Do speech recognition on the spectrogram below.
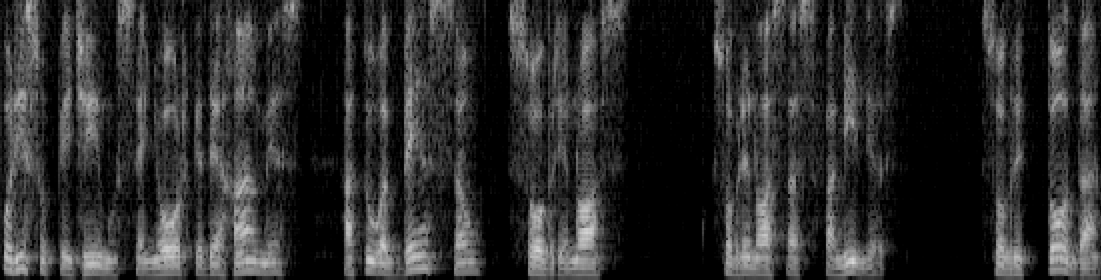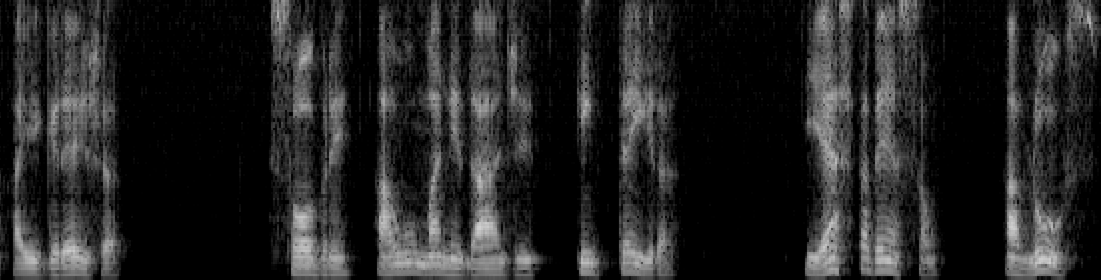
Por isso pedimos, Senhor, que derrames a tua bênção sobre nós, sobre nossas famílias, sobre toda a Igreja, sobre a humanidade inteira. E esta bênção, a luz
